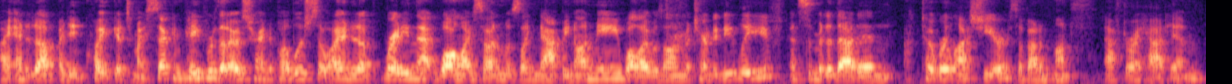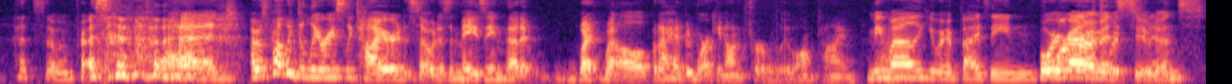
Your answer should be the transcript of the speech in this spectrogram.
I ended up, I didn't quite get to my second paper that I was trying to publish. So I ended up writing that while my son was like napping on me while I was on maternity leave and submitted that in October last year. So about a month after I had him That's so impressive. and I was probably deliriously tired, so it is amazing that it went well. But I had been working on it for a really long time. Meanwhile, you were advising Um, four, four graduate, graduate students. students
